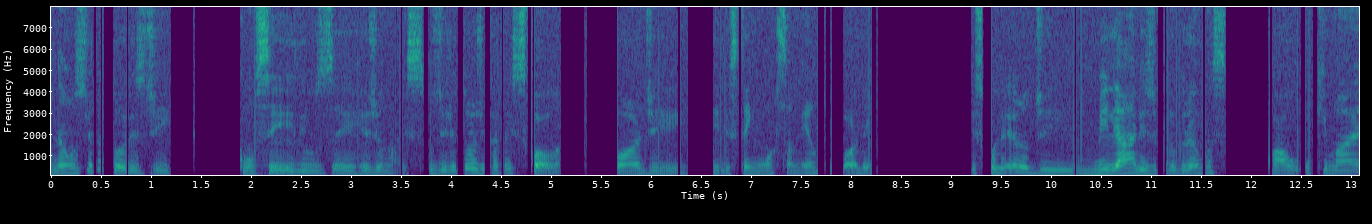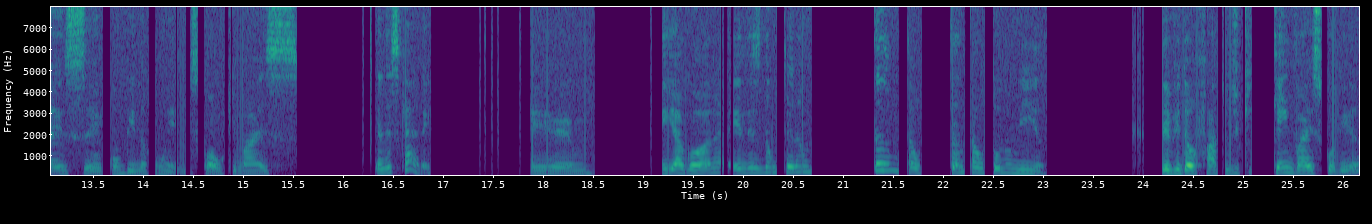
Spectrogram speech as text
não os diretores de conselhos eh, regionais. Os diretores de cada escola pode, eles têm um orçamento, podem escolher de milhares de programas qual o que mais eh, combina com eles, qual o que mais eles querem. É, e agora eles não terão tanta, tanta autonomia, devido ao fato de que quem vai escolher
